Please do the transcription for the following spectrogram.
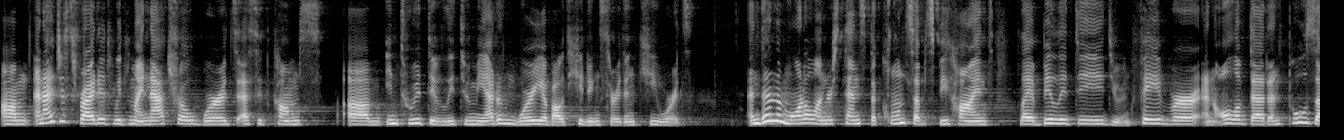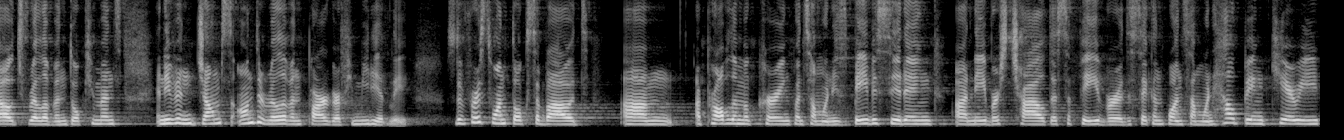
Um, and I just write it with my natural words as it comes um, intuitively to me. I don't worry about hitting certain keywords. And then the model understands the concepts behind liability, doing favor, and all of that, and pulls out relevant documents and even jumps on the relevant paragraph immediately. So the first one talks about um, a problem occurring when someone is babysitting a neighbor's child as a favor. The second one, someone helping carry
